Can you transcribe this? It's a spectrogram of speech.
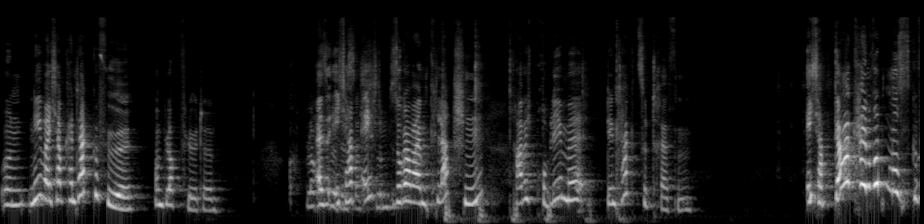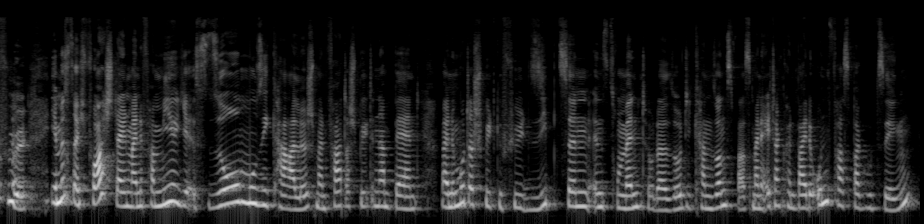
Und. Nee, weil ich habe kein Taktgefühl. Und Blockflöte. Gott, Blockflöte Also ich habe echt, sogar beim Klatschen habe ich Probleme, den Takt zu treffen. Ich habe gar kein Rhythmusgefühl. Ihr müsst euch vorstellen, meine Familie ist so musikalisch. Mein Vater spielt in einer Band. Meine Mutter spielt gefühlt 17 Instrumente oder so. Die kann sonst was. Meine Eltern können beide unfassbar gut singen.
